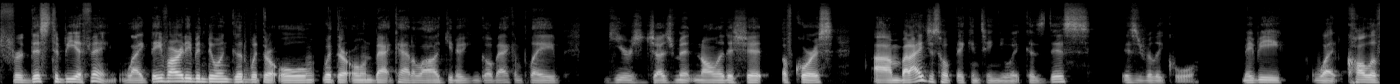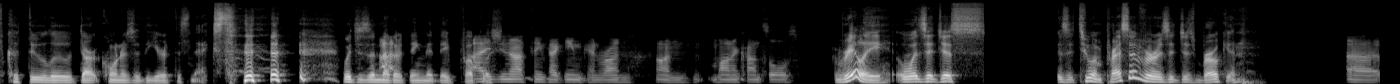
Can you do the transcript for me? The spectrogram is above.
for this to be a thing. Like they've already been doing good with their own with their own back catalog. You know, you can go back and play Gears Judgment and all of this shit, of course. Um, but I just hope they continue it because this is really cool. Maybe what Call of Cthulhu Dark Corners of the Earth is next, which is another I, thing that they published. I do not think that game can run on modern consoles. Really? Was it just is it too impressive or is it just broken? Uh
